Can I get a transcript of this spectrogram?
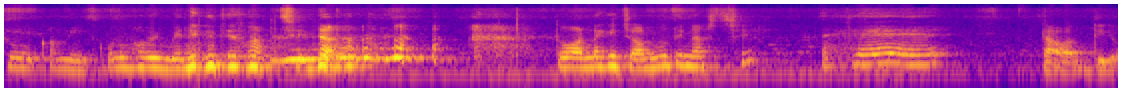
শোক আমি কোনোভাবে মেনে নিতে পারছি না। তোমার নাকি জন্মদিন আসছে? হ্যাঁ। দাওয়াত দিও।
